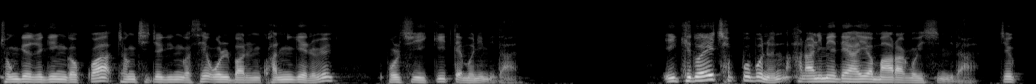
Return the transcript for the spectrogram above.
종교적인 것과 정치적인 것의 올바른 관계를 볼 수 있기 때문입니다. 이 기도의 첫 부분은 하나님에 대하여 말하고 있습니다. 즉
